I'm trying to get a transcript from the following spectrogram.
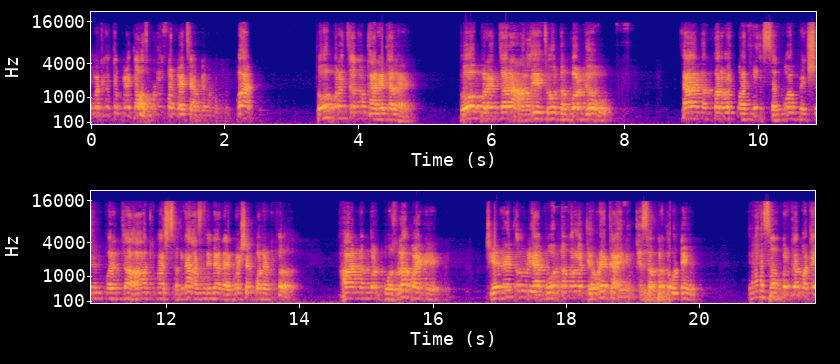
दुसरा हॉस्पिटल बनवायचं आपल्याला पण तोपर्यंत जो कार्यकाल आहे तोपर्यंत आम्ही जो नंबर देऊ त्या नंबरवर मात्र सर्व पेशंट पर्यंत हा किंवा सगळ्या असलेल्या रहिवाशां पर्यंत हा नंबर पोहोचला पाहिजे. जेणेकरून या दोन नंबरवर जेवढे काही तुमचे संपर्क होते त्या संपर्कामध्ये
